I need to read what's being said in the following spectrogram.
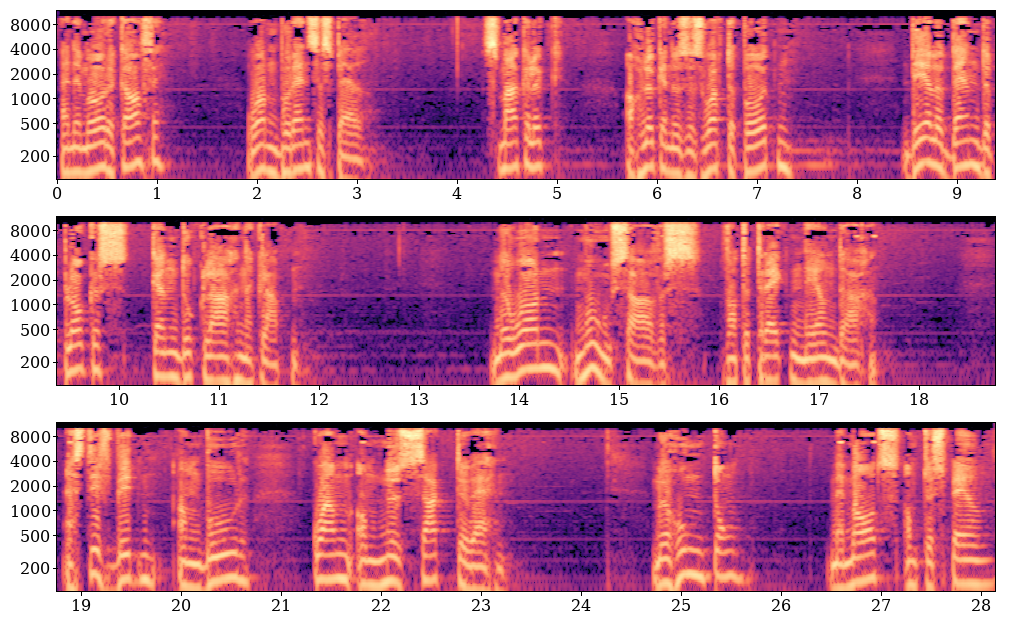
en een morgen koffie, waren Boerense spel. Smakelijk, geluk in onze zwarte poten, delen ben de plokkers, ken doek lagen en klappen. Me waren moe s'avonds van te trekken hele dagen. En stief bidden aan boer kwam om nus zak te weggen. Me hoentong, met maats om te spelen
